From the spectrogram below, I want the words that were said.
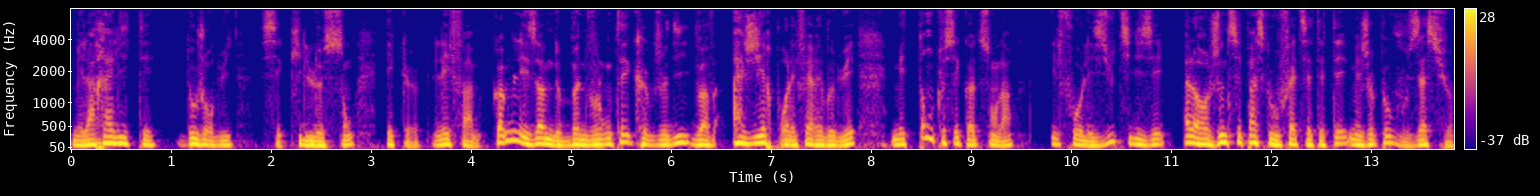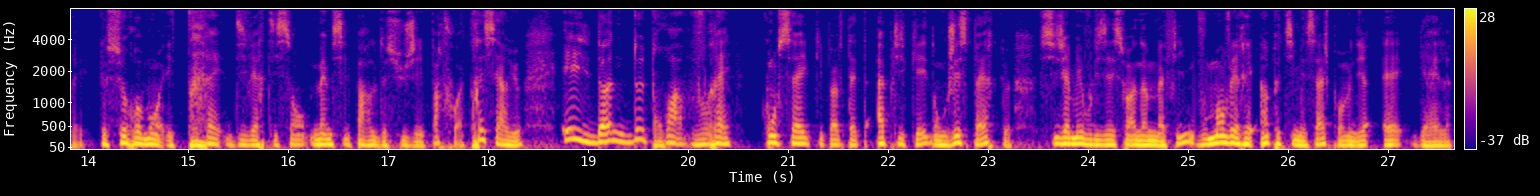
Mais la réalité d'aujourd'hui, c'est qu'ils le sont et que les femmes, comme les hommes de bonne volonté, comme je dis, doivent agir pour les faire évoluer. Mais tant que ces codes sont là, il faut les utiliser. Alors, je ne sais pas ce que vous faites cet été, mais je peux vous assurer que ce roman est très divertissant, même s'il parle de sujets parfois très sérieux, et il donne deux, trois vrais conseils qui peuvent être appliqués. Donc j'espère que si jamais vous lisez Soit un homme, ma fille, vous m'enverrez un petit message pour me dire Hé hey, Gaël,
